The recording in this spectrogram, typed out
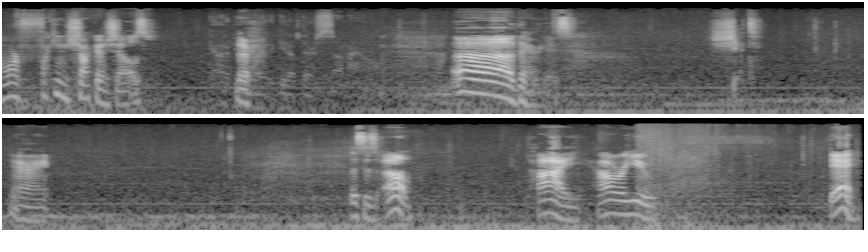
More fucking shotgun shells. There. Ah, uh, there it is. Shit. Alright. This is... Oh! Hi, how are you? Dead.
